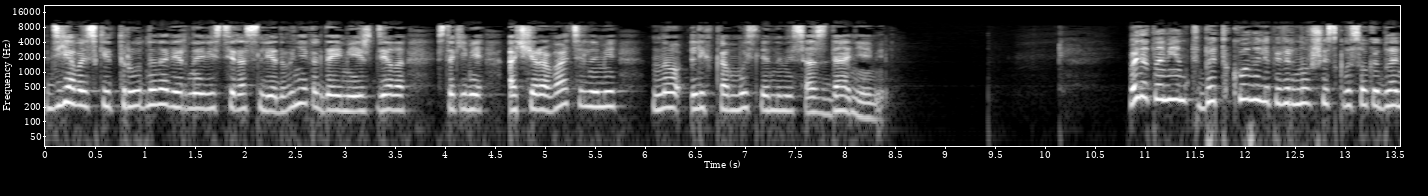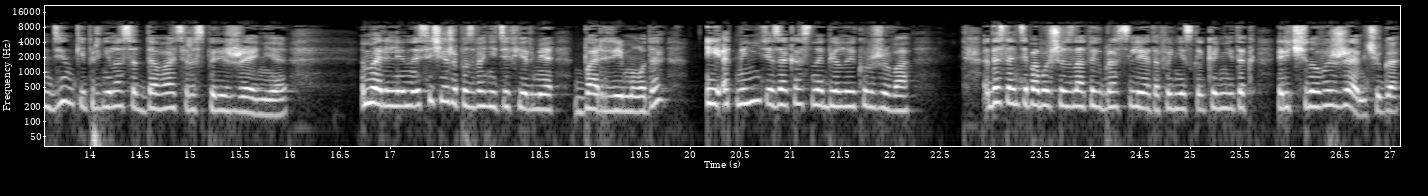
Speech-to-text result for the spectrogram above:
«Дьявольски трудно, наверное, вести расследование, когда имеешь дело с такими очаровательными, но легкомысленными созданиями». В этот момент Бет Коннелли, повернувшись к высокой блондинке, принялась отдавать распоряжение — «Мэрилин, сейчас же позвоните фирме «Барри Мода» и отмените заказ на белые кружева. Достаньте побольше золотых браслетов и несколько ниток речного жемчуга.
